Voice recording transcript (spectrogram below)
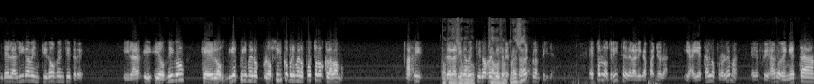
de la liga 22-23 y, la, y, y os digo que los diez primeros, los cinco primeros puestos los clavamos. Así, Porque de la liga seguro. Salvo 22-23, sin sorpresa. saber plantilla. Esto es lo triste de la liga española y ahí están los problemas. Eh, fijaros, en esta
